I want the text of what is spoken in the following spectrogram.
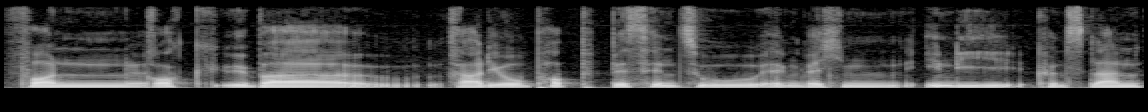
von Rock über Radio, Pop bis hin zu irgendwelchen Indie-Künstlern.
